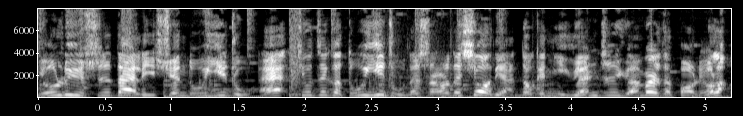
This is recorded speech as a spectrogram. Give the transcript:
由律师代理宣读遗嘱。哎，就这个读遗嘱的时候的笑点都给你原汁原味的保留了。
